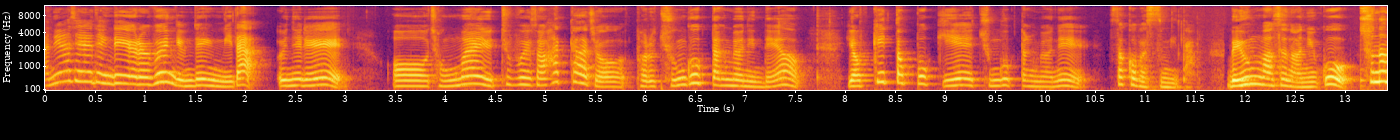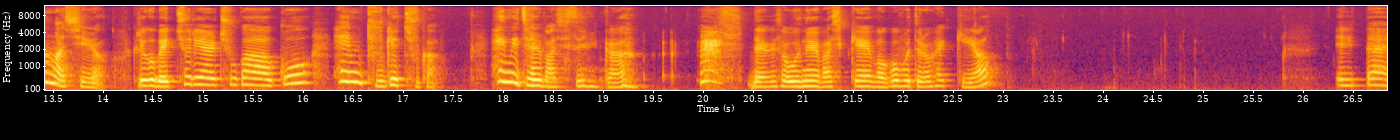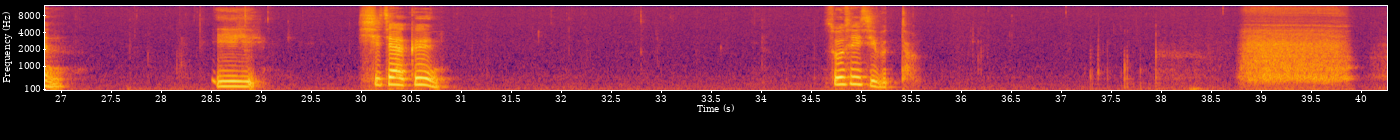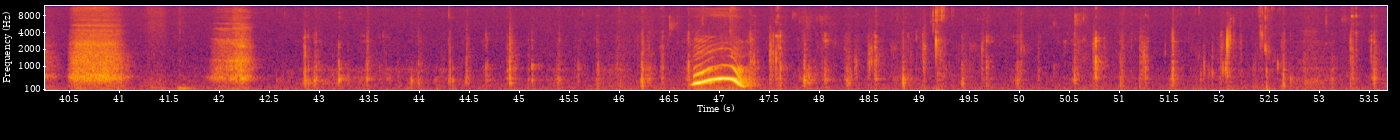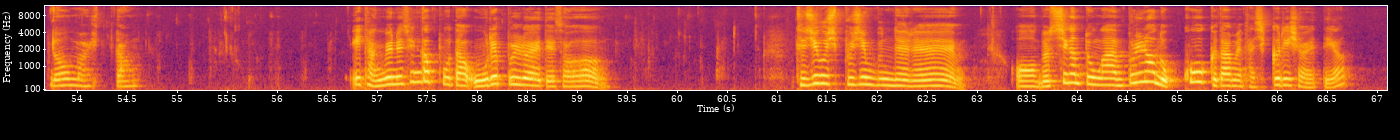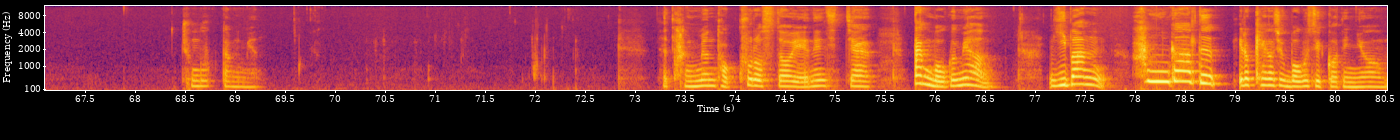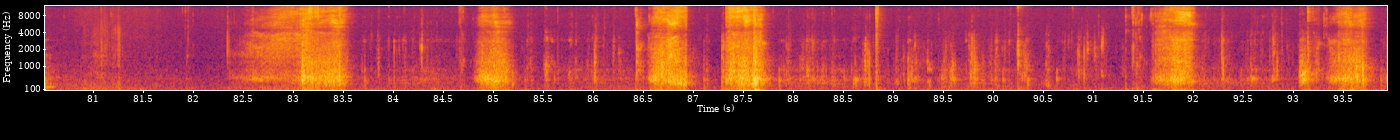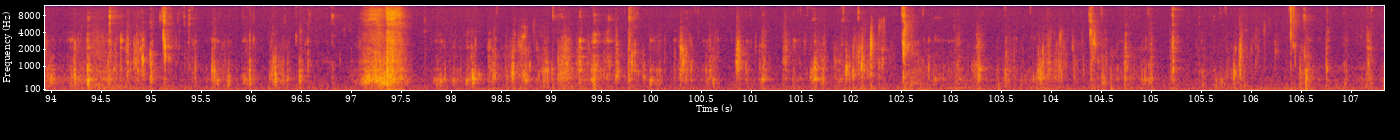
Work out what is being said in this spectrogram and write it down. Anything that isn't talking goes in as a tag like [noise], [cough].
안녕하세요 댕댕이 여러분. 윤댕입니다. 오늘은 어, 정말 유튜브에서 핫하죠. 바로 중국 당면인데요. 엽기 떡볶이에 중국 당면을 섞어봤습니다. 매운맛은 아니고 순한 맛이에요. 그리고 메추리알 추가하고 햄 두 개 추가. 햄이 제일 맛있으니까. [laughs] 네 그래서 오늘 맛있게 먹어보도록 할게요. 일단 이 시작은 소세지부터. 음! 너무 맛있다. 이 당면이 생각보다 오래 불려야 돼서 드시고 싶으신 분들은 어, 몇 시간 동안 불려 놓고 그 다음에 다시 끓이셔야 돼요. 중국 당면. 당면 덕후로서 얘는 진짜 딱 먹으면 입안 한가득 이렇게 해가지고 먹을 수 있거든요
